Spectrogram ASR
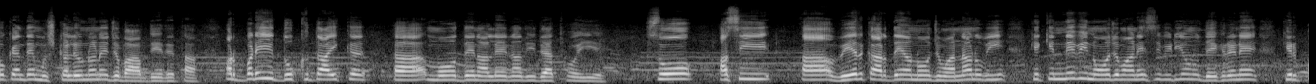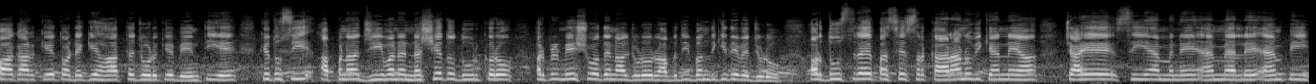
ਉਹ ਕਹਿੰਦੇ ਮੁਸ਼ਕਲ ਉਹਨਾਂ ਨੇ ਜਵਾਬ ਦੇ ਦਿੱਤਾ। ਔਰ ਬੜੀ ਦੁੱਖਦਾਇਕ ਮੌਤ ਦੇ ਨਾਲ ਇਹਨਾਂ ਦੀ ਡੈਥ ਹੋਈ ਹੈ। ਸੋ ਅਸੀਂ ਅਵੇਅਰ ਕਰਦੇ ਹਾਂ ਨੌਜਵਾਨਾਂ ਨੂੰ ਵੀ ਕਿ ਕਿੰਨੇ ਵੀ ਨੌਜਵਾਨ ਇਸ ਵੀਡੀਓ ਨੂੰ ਦੇਖ ਰਹੇ ਨੇ। ਕਿਰਪਾ ਕਰਕੇ ਤੁਹਾਡੇ ਅੱਗੇ ਹੱਥ ਜੋੜ ਕੇ ਬੇਨਤੀ ਹੈ ਕਿ ਤੁਸੀਂ ਆਪਣਾ ਜੀਵਨ ਨਸ਼ੇ ਤੋਂ ਦੂਰ ਕਰੋ ਔਰ ਪਰਮੇਸ਼ਵਰ ਦੇ ਨਾਲ ਜੁੜੋ, ਰੱਬ ਦੀ ਬੰਦਗੀ ਦੇ ਵਿੱਚ ਜੁੜੋ। ਔਰ ਦੂਸਰੇ ਪਾਸੇ ਸਰਕਾਰਾਂ ਨੂੰ ਵੀ ਕਹਿੰਦੇ ਆ ਚਾਹੇ ਸੀਐਮ ਨੇ ਐਮਐਲਏ ਐਮਪੀ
